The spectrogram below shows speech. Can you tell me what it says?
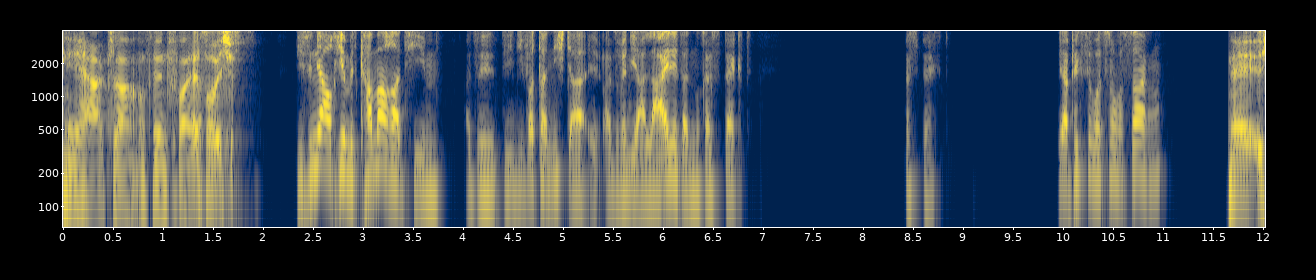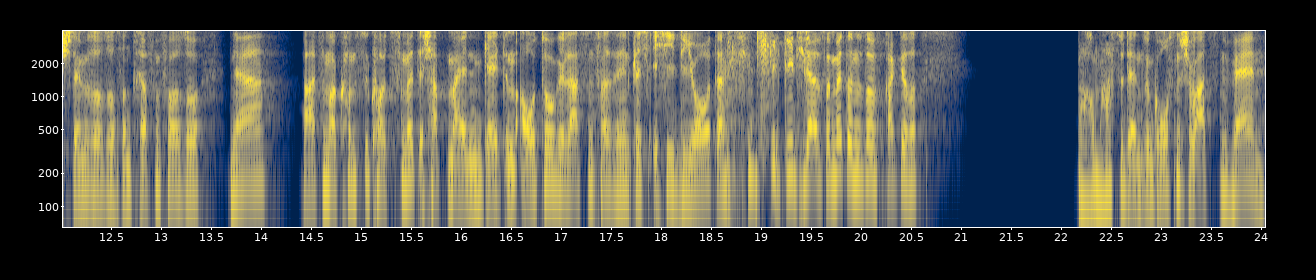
ja, klar, auf jeden Fall. Also ich, Die sind ja auch hier mit Kamerateam. Also die, die wird dann nicht, also wenn die alleine, dann Respekt. Respekt. Ja, Pixel, wolltest du noch was sagen? nee, ich stelle mir so, so, so ein Treffen vor, so, ja, warte mal, kommst du kurz mit? Ich habe mein Geld im Auto gelassen, versehentlich, ich Idiot. Dann geht die da so mit und so fragt ihr so, warum hast du denn so einen großen schwarzen Van?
